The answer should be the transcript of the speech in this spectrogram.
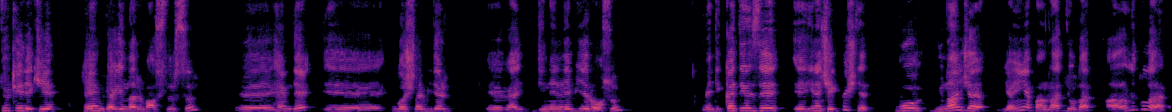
Türkiye'deki hem yayınları bastırsın, eee, hem de, eee, ulaşılabilir, eee, ve dinlenilebilir olsun. Ve dikkatinizi, eee, yine çekmiştir. Bu Yunanca yayın yapan radyolar ağırlıklı olarak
